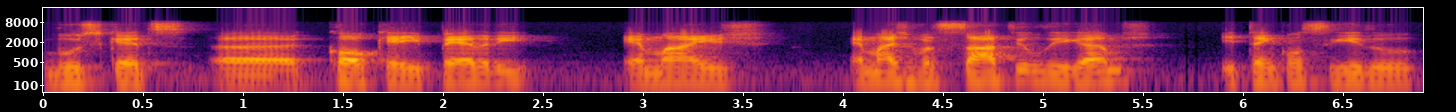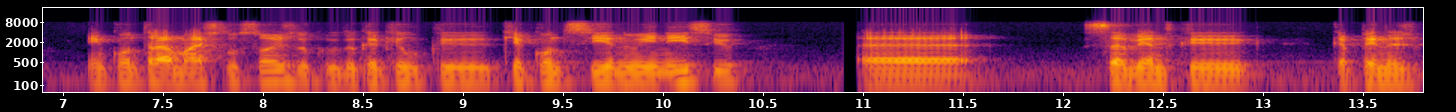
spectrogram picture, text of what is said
Busquets, uh, Coque e Pedri é mais, é mais versátil, digamos, e tem conseguido encontrar mais soluções do, do que aquilo que, que acontecia no início, uh, sabendo que, que apenas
